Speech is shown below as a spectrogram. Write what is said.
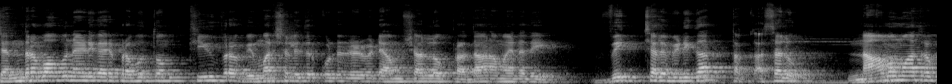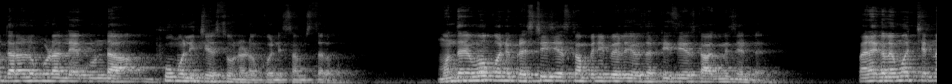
చంద్రబాబు నాయుడు గారి ప్రభుత్వం తీవ్ర విమర్శలు ఎదుర్కొంటున్నటువంటి అంశాల్లో ప్రధానమైనది విచ్చలవిడిగా తక్ అసలు నామమాత్రపు ధరలు కూడా లేకుండా భూములు ఇచ్చేస్తూ ఉండడం కొన్ని సంస్థలకు. ముందరేమో కొన్ని ప్రెస్టీజియస్ కంపెనీ పేర్లు చెబుతారు టీసీఎస్ కాగ్నిజెంట్ అని. వెనకలేమో చిన్న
